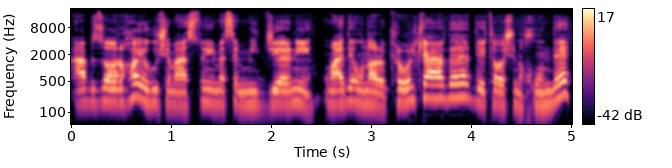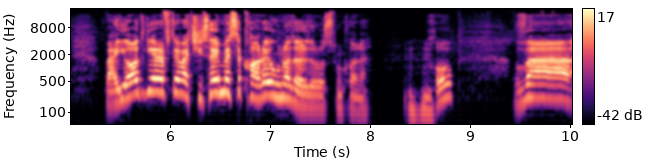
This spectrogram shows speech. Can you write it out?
ابزارهای هوش مصنوعی مثل Midjourney اومده اونا رو crawl کرده data شون رو خونده و یاد گرفته و چیزهای مثل کارهای اونا داره درست می‌کنه. خب؟ و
